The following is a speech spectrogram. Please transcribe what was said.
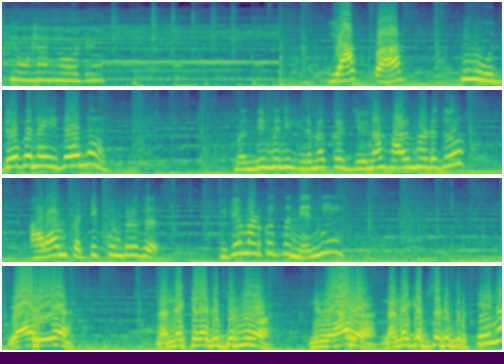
ಶಿವನ ನೋಡ್ರಿ. ಯಾಕಪ್ಪ ನಿನ್ ಉದ್ಯೋಗನ ಇದಾನ? ಮಂದಿ ಮನಿ ಹೆಣ್ಮಕ್ಳ ಜೀವನ ಹಾಳು ಮಾಡೋದು ಆರಾಮ್ ಕಟ್ಟಿಕೊಂಡಿರೋದು. ಇದೇ ಮಾಡ್ಕೊತ ನೆನ್ನಿ ನೀ ಯಾರ್ರಿ ನನ್ನ ಕೇಳಕತ್ತೀರಿ ನೀವು ನೀವ್ ಯಾರ? ನನ್ನ ಕೆಪ್ಸಕತ್ರಿ ಏನ?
